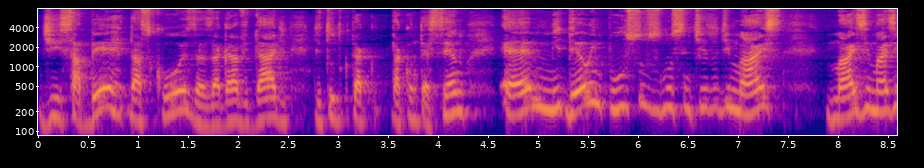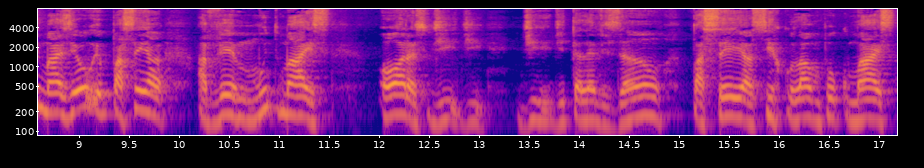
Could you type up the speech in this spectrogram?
de saber das coisas, a gravidade de tudo que está tá acontecendo, é, me deu impulsos no sentido de mais, mais e mais e mais. Eu, eu passei a, a ver muito mais horas de, de, de, de televisão, passei a circular um pouco mais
